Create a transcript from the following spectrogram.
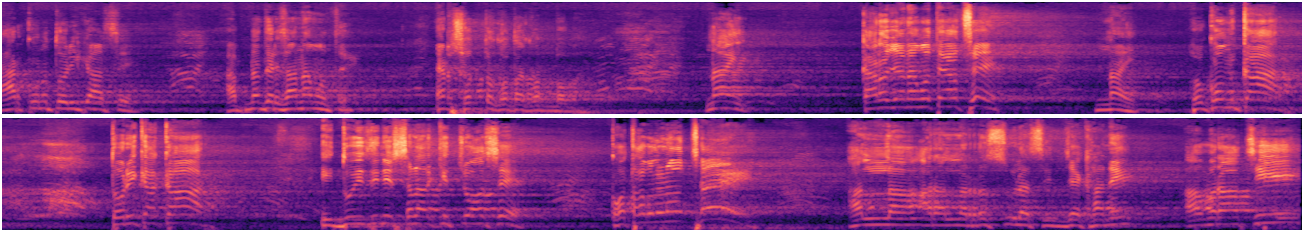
আর কোনো তরিকা আছে? আপনাদের জানা মতে। এর সত্য কথা কন বাবা? নাই। কারও জানা মতে আছে? নাই। হুকুম কার? তরিকা কার? এই দুই জিনিস ছাড়া আর কিচ্ছু আছে? কথা বলে হচ্ছে। আল্লাহ আর আল্লাহ রসুল আছেন যেখানে আমরা আছি।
